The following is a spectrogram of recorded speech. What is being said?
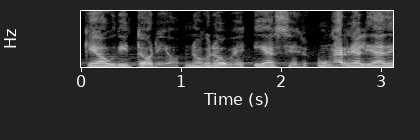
que o auditorio no Grove ia ser unha realidade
